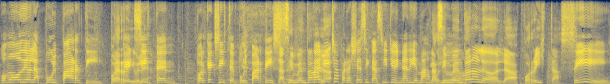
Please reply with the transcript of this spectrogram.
¿Cómo odio las pool party? ¿Por Terrible. qué existen? ¿Por qué existen pool parties? Las inventaron Están la- hechas para Jessica Sitio y nadie más, las boludo. inventaron lo- las porristas. Sí.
